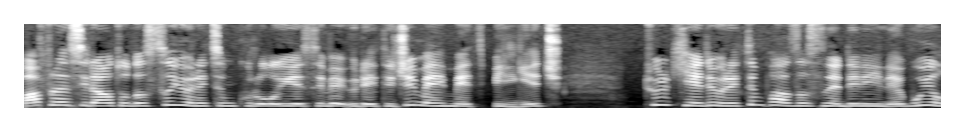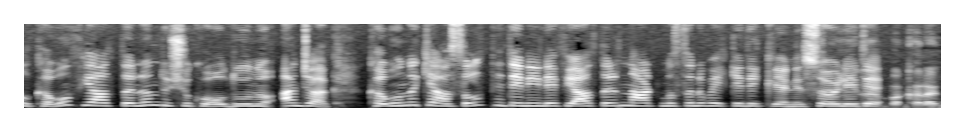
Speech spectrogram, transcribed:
Bafra Ziraat Odası Yönetim Kurulu üyesi ve üretici Mehmet Bilgiç, Türkiye'de üretim fazlası nedeniyle bu yıl kavun fiyatlarının düşük olduğunu ancak kavundaki hastalık nedeniyle fiyatların artmasını beklediklerini söyledi. Bakarak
